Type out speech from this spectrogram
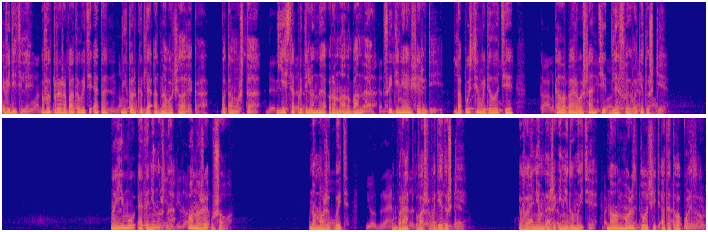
Видите ли, вы прорабатываете это не только для одного человека, потому что есть определенная рунанубанда, соединяющая людей. Допустим, вы делаете Калабайрова Шанти для своего дедушки. Но ему это не нужно, он уже ушел. Но, может быть, брат вашего дедушки вы о нем даже и не думаете, но он может получить от этого пользу.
